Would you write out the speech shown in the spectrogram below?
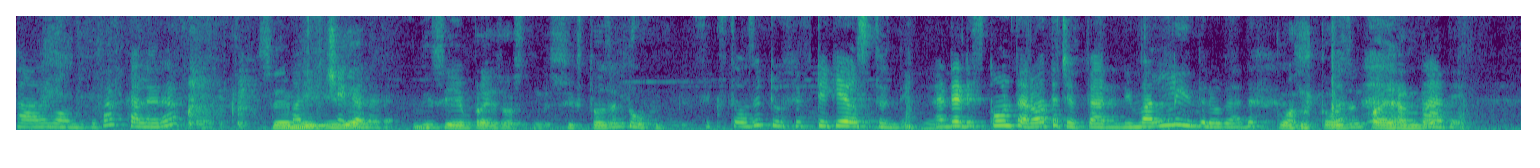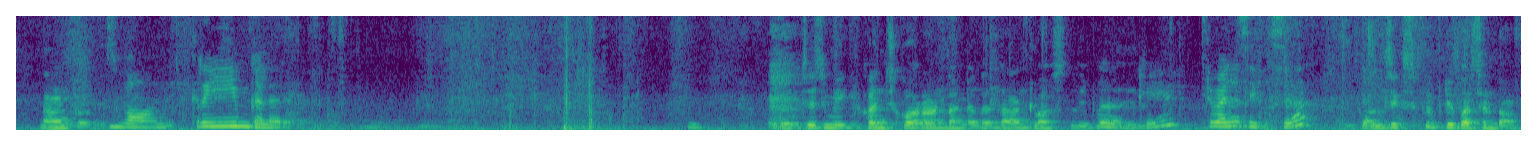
చాలా బాగుంది కదా కలర్ మంచి colour. ఇది సేమ్ ప్రైస్ వస్తుంది. Six thousand two fifty six thousand two ఫిఫ్టీకే వస్తుంది. అంటే డిస్కౌంట్ తర్వాత చెప్పారండి మళ్ళీ ఇందులో కాదు. ట్వెల్వ్ థౌజండ్ ఫైవ్ హండ్రెడ్ అదే. దాంట్లో బాగుంది. క్రీమ్ కలర్ వచ్చేసి మీకు కంచుకూర అంటాం కదా దాంట్లో వస్తుంది okay. Twelve six twelve six fifty percent off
